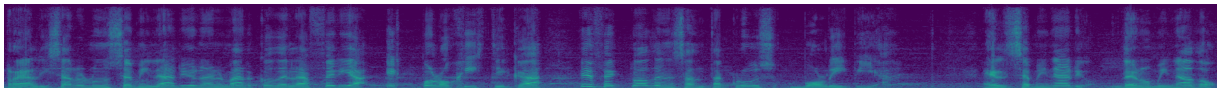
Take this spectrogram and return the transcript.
realizaron un seminario en el marco de la Feria Expo Logística efectuada en Santa Cruz, Bolivia. El seminario, denominado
